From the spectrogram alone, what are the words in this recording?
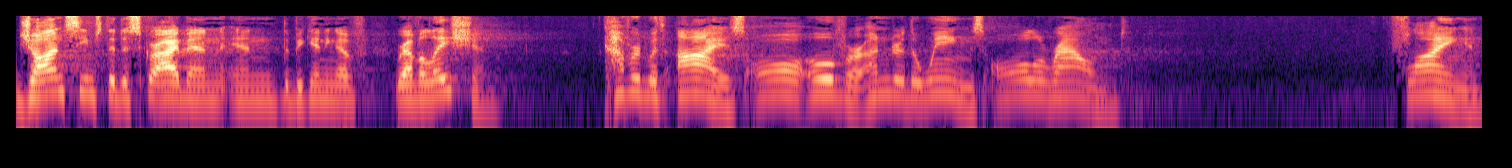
John seems to describe in, in the beginning of Revelation, covered with eyes all over, under the wings, all around, flying and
